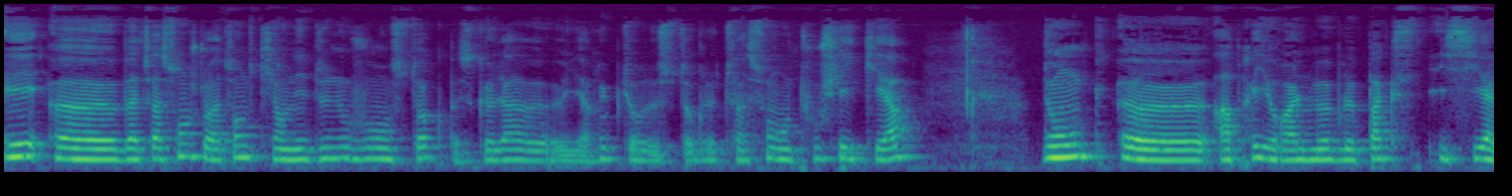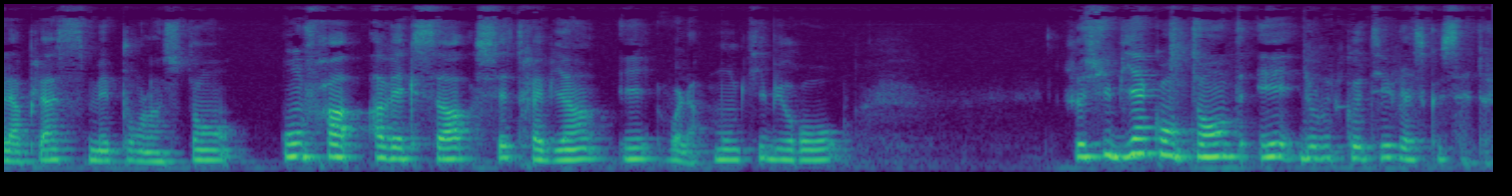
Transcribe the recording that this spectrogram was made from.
Et euh, bah, de toute façon, je dois attendre qu'il y en ait de nouveau en stock, parce que là, euh, il y a rupture de stock de toute façon en tout chez Ikea. Donc, après, il y aura le meuble Pax ici à la place, mais pour l'instant, on fera avec ça, c'est très bien. Et voilà, mon petit bureau. Je suis bien contente, et de l'autre côté, voilà ce que ça donne.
